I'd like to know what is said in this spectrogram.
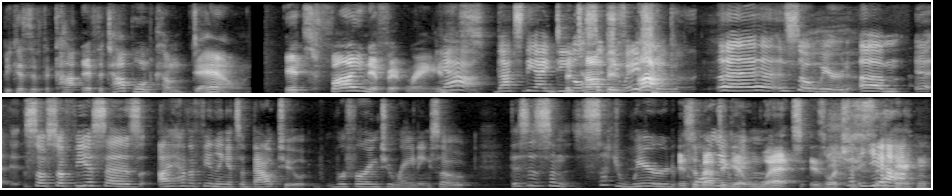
because if the co- if the top won't come down, it's fine if it rains. Yeah, that's the ideal the top is situation. up. Uh, it's so weird. Um, uh, so Sophia says, "I have a feeling it's about to," referring to raining. So this is some such weird. It's about to get written- wet, is what she's Yeah. saying.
